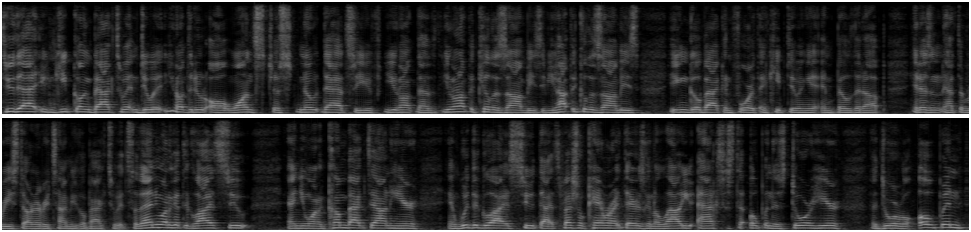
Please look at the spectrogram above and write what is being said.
Do that. You can keep going back to it and do it. You don't have to do it all at once. Just note that so you you don't have you don't have to kill the zombies. If you have to kill the zombies, you can go back and forth and keep doing it and build it up. It doesn't have to restart every time you go back to it. So then you want to get the Goliath suit and you want to come back down here and with the Goliath suit, that special camera right there is going to allow you access to open this door here. The door will open.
